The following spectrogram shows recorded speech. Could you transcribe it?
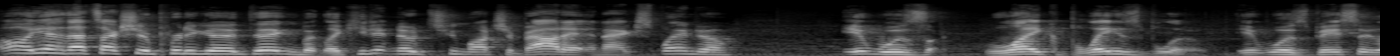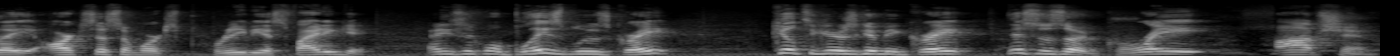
oh yeah, that's actually a pretty good thing. But like he didn't know too much about it. And I explained to him, it was like BlazBlue. It was basically Arc System Works' previous fighting game. And he's like, well, BlazBlue's great. Guilty Gear is going to be great. This is a great option.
